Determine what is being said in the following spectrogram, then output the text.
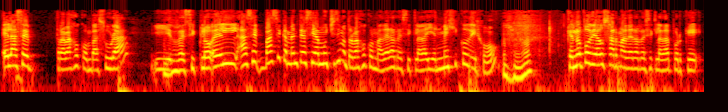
él hace trabajo con basura y recicló. Él hace, básicamente hacía muchísimo trabajo con madera reciclada y en México dijo que no podía usar madera reciclada porque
